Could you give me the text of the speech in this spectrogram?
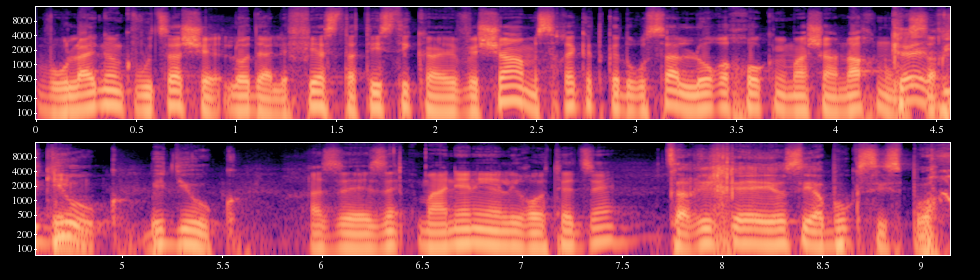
ואולי גם קבוצה שלא יודע, לפי הסטטיסטיקה היבשה, משחקת כדורסל לא רחוק ממה שאנחנו כן, משחקים. בדיוק, בדיוק. אז אה, זה מעניין יהיה לראות את זה. צריך אה, יוסי אבוקסיס פה.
